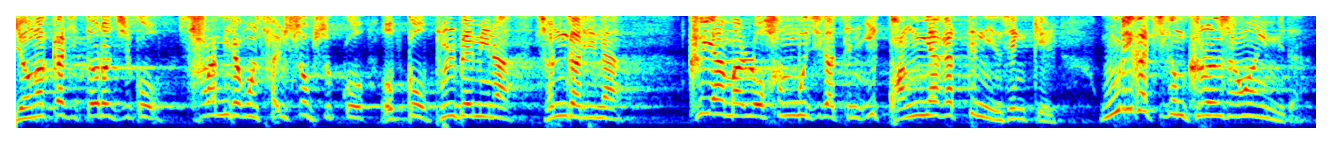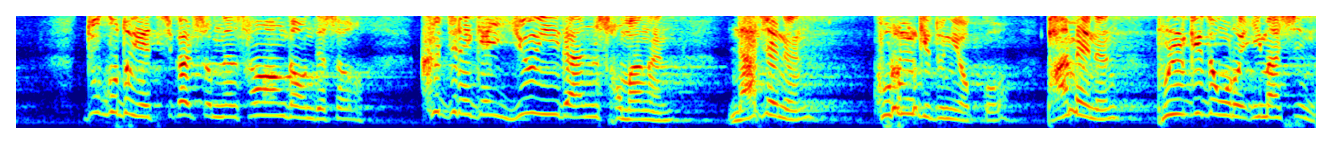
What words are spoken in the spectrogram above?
영하까지 떨어지고 사람이라고는 살 수 없었고 없고 불뱀이나 전갈이나 그야말로 황무지 같은 이 광야 같은 인생길. 우리가 지금 그런 상황입니다. 누구도 예측할 수 없는 상황 가운데서 그들에게 유일한 소망은 낮에는 구름 기둥이었고 밤에는 불기둥으로 임하신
